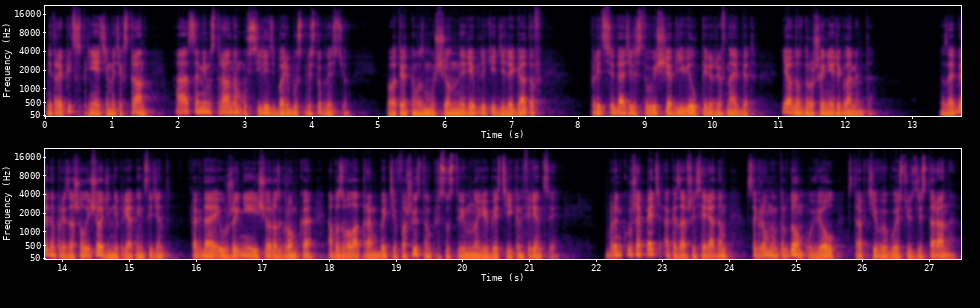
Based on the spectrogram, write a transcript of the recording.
не торопиться с принятием этих стран – а самим странам усилить борьбу с преступностью. В ответ на возмущенные реплики делегатов председательствующий объявил перерыв на обед, явно в нарушении регламента. За обедом произошел еще один неприятный инцидент, когда Эужения еще раз громко обозвала Трамбетти фашистом в присутствии многих гостей конференции. Бренкуш опять, оказавшийся рядом, с огромным трудом увел строптивую гостью из ресторана –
